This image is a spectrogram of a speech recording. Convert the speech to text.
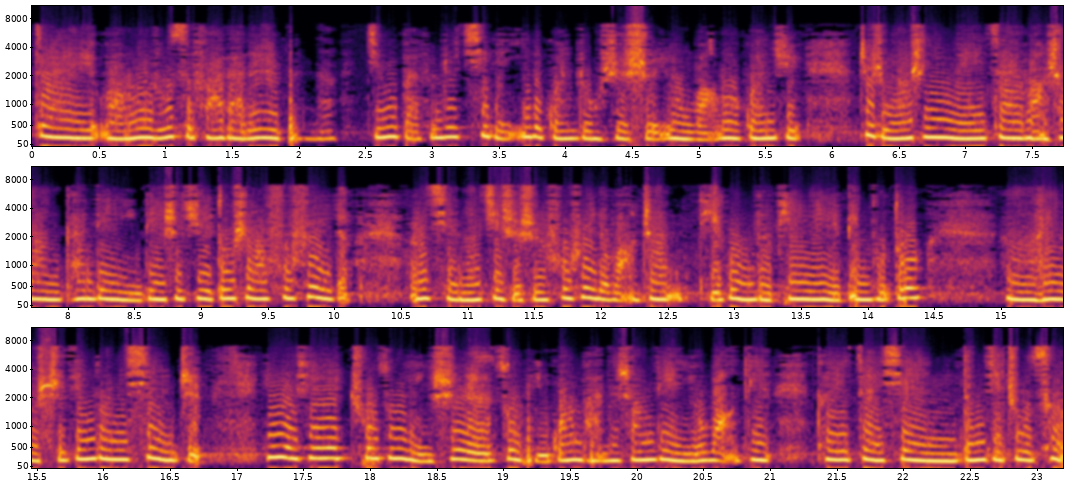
在网络如此发达的日本呢，仅有百分之七点一的观众是使用网络观剧。这主要是因为在网上看电影、电视剧都是要付费的，而且呢，即使是付费的网站提供的片源也并不多。嗯，还有时间段的限制，因为有些出租影视作品光盘的商店有网店，可以在线登记注册，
